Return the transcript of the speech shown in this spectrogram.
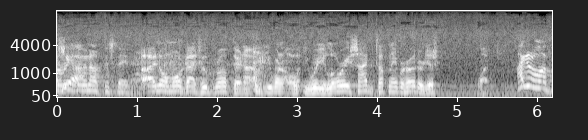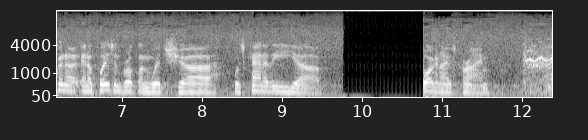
reason Yeah. enough to stay there. I know more guys who grew up there. Now, you weren't, were you Lower East Side, tough neighborhood, or just what? I grew up in a, in a place in Brooklyn which uh, was kind of the uh, organized crime.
